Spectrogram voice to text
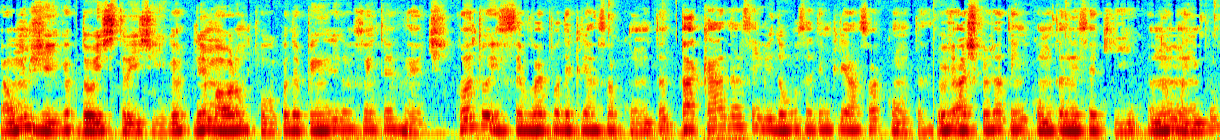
É 1 GB, 2, 3 GB. Demora um pouco, depende da sua internet. Enquanto isso, você vai poder criar sua conta. Para cada servidor, você tem que criar sua conta. Eu acho que eu já tenho conta nesse aqui. Eu não lembro.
